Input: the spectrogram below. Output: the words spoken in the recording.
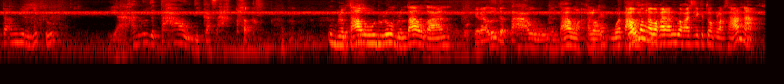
kita ambil gitu. Ya kan lu udah tahu akhlak. Uh, belum tahu dulu belum tahu kan. Gua kira lu udah tahu. Belum tahu mah. Kalau gua tahu mah nggak bakalan gua kasih ketua pelaksana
